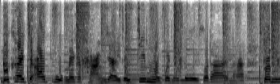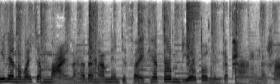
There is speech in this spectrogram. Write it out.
หรือใครจะเอาปลูกในกระถางใหญ่แล้วจิ้มลงไปในเลยก็ได้นะคะ ตัวนี้แนนเอาไว้จำหน่ายนะคะ ดังนั้นแนนจะใส่แค่ต้นเดียวต่อหนึ่งกระถางนะคะ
